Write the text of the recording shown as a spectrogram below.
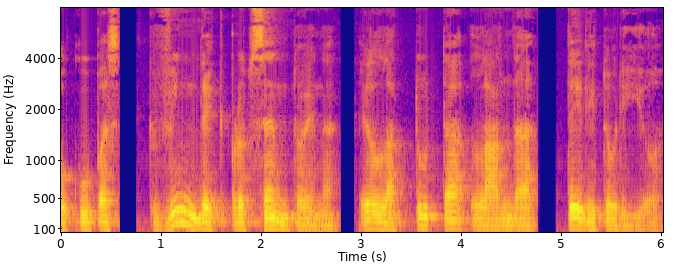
ocupas quindec procentoin el la tuta landa territorio.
